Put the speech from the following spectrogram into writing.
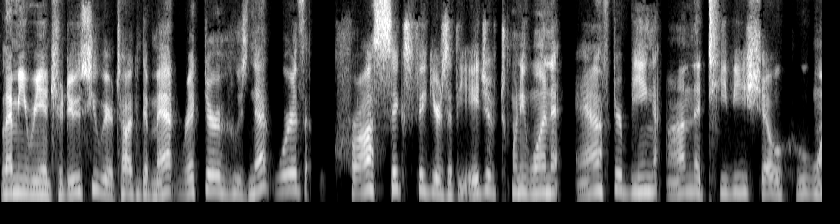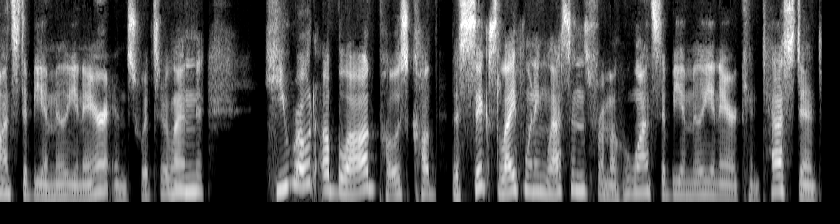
Let me reintroduce you. We are talking to Matt Richter, whose net worth crossed six figures at the age of 21 after being on the TV show Who Wants to Be a Millionaire in Switzerland. He wrote a blog post called The Six Life Winning Lessons from a Who Wants to Be a Millionaire Contestant.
